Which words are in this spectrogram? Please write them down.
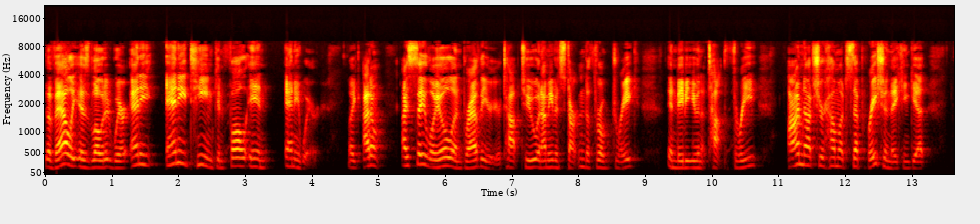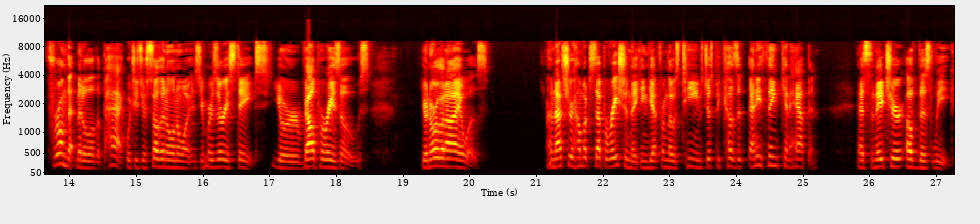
The Valley is loaded where any any team can fall in anywhere. Like I don't, I say Loyola and Bradley are your top two, and I'm even starting to throw Drake and maybe even a top three. I'm not sure how much separation they can get from that middle of the pack, which is your Southern Illinois, your Missouri State, your Valparaiso's, your Northern Iowas. I'm not sure how much separation they can get from those teams just because anything can happen. That's the nature of this league.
